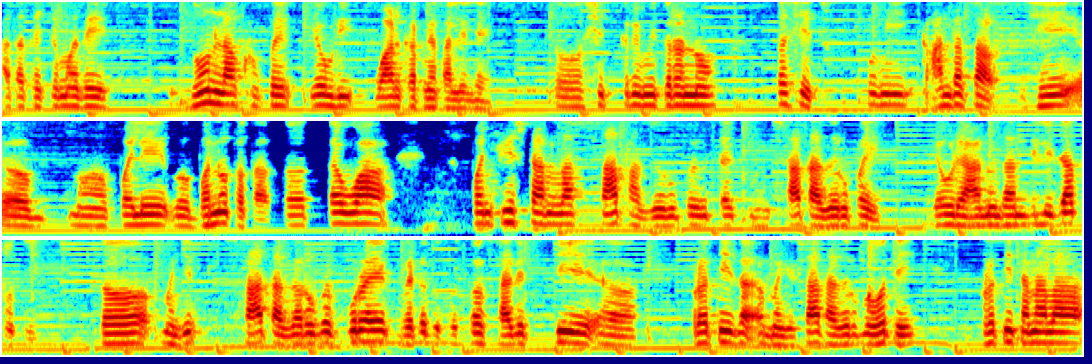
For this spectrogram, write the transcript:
आता त्याच्यामध्ये दोन लाख रुपये एवढी वाढ करण्यात आलेली आहे. तर शेतकरी मित्रांनो तसेच तुम्ही कांदा चाळ हे पहिले बनवत होता. तर तेव्हा पंचवीस टनला सात हजार रुपये म्हणजे सात हजार रुपये एवढे अनुदान दिले जात होते. तर म्हणजे सात हजार रुपये पुरं एक भेटत होतं. तर साडेती अ, प्रति म्हणजे सात हजार रुपये होते. प्रति टनाला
